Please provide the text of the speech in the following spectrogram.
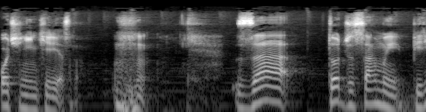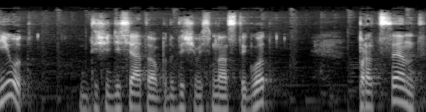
очень интересно, за тот же самый период, 2010 по 2018 год, процент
